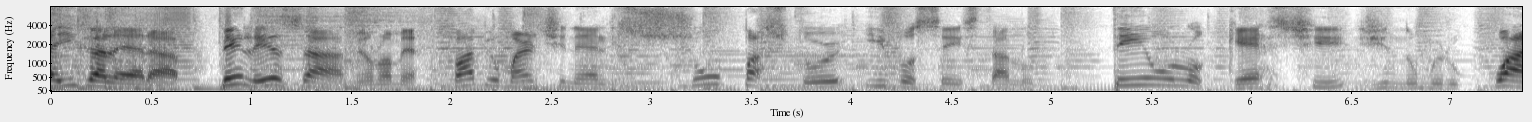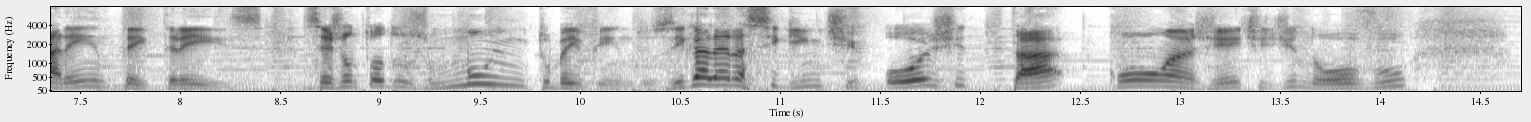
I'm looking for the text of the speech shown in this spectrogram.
aí, galera? Beleza? Meu nome é Fábio Martinelli, sou pastor e você está no Teolocast de número 43. Sejam todos muito bem-vindos. E galera, seguinte, hoje tá com a gente de novo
